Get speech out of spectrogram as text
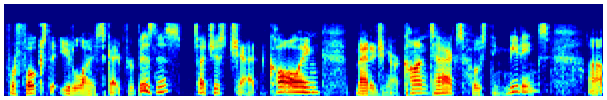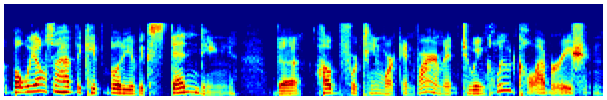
for folks that utilize Skype for Business, such as chat and calling, managing our contacts, hosting meetings, uh, but we also have the capability of extending the Hub for Teamwork environment to include collaboration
